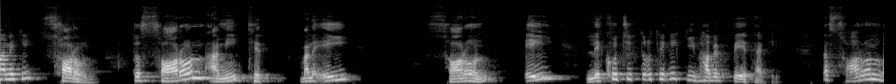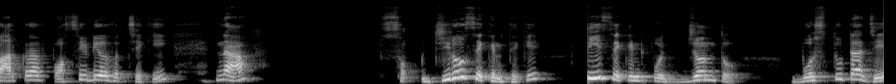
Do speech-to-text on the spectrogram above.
মানে কি? সরণ তো সরণ আমি মানে এই সরণ এই লেখচিত্র থেকে কীভাবে পেয়ে থাকি? না সরণ বার করার প্রসিডিওর হচ্ছে কি? না জিরো সেকেন্ড থেকে টি সেকেন্ড পর্যন্ত বস্তুটা যে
